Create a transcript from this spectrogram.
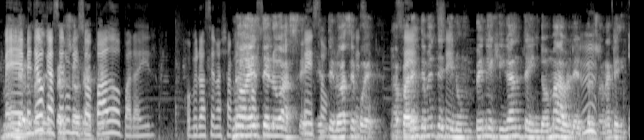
Me, tengo que hacer un hisopado para ir. O me lo hacen allá con No, él te lo hace. Eso, él te lo hace eso. porque Sí, aparentemente sí. tiene un pene gigante indomable, el Mm, personaje de Into-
